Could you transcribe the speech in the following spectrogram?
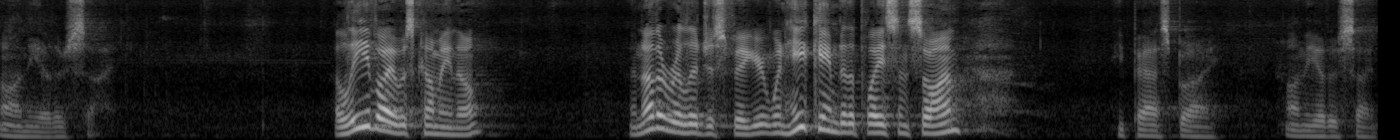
on the other side. A Levi was coming, though, another religious figure, when he came to the place and saw him, he passed by on the other side.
